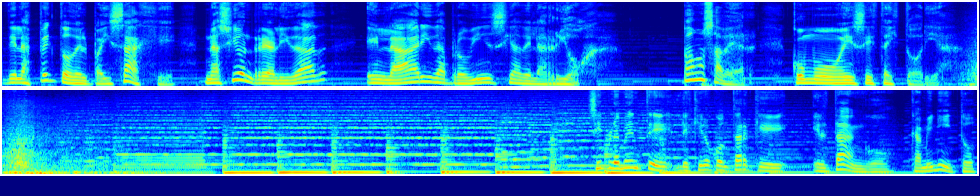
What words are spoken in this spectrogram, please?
del aspecto del paisaje. Nació en realidad en la árida provincia de La Rioja. Vamos a ver cómo es esta historia. Simplemente les quiero contar que el tango, Caminito,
